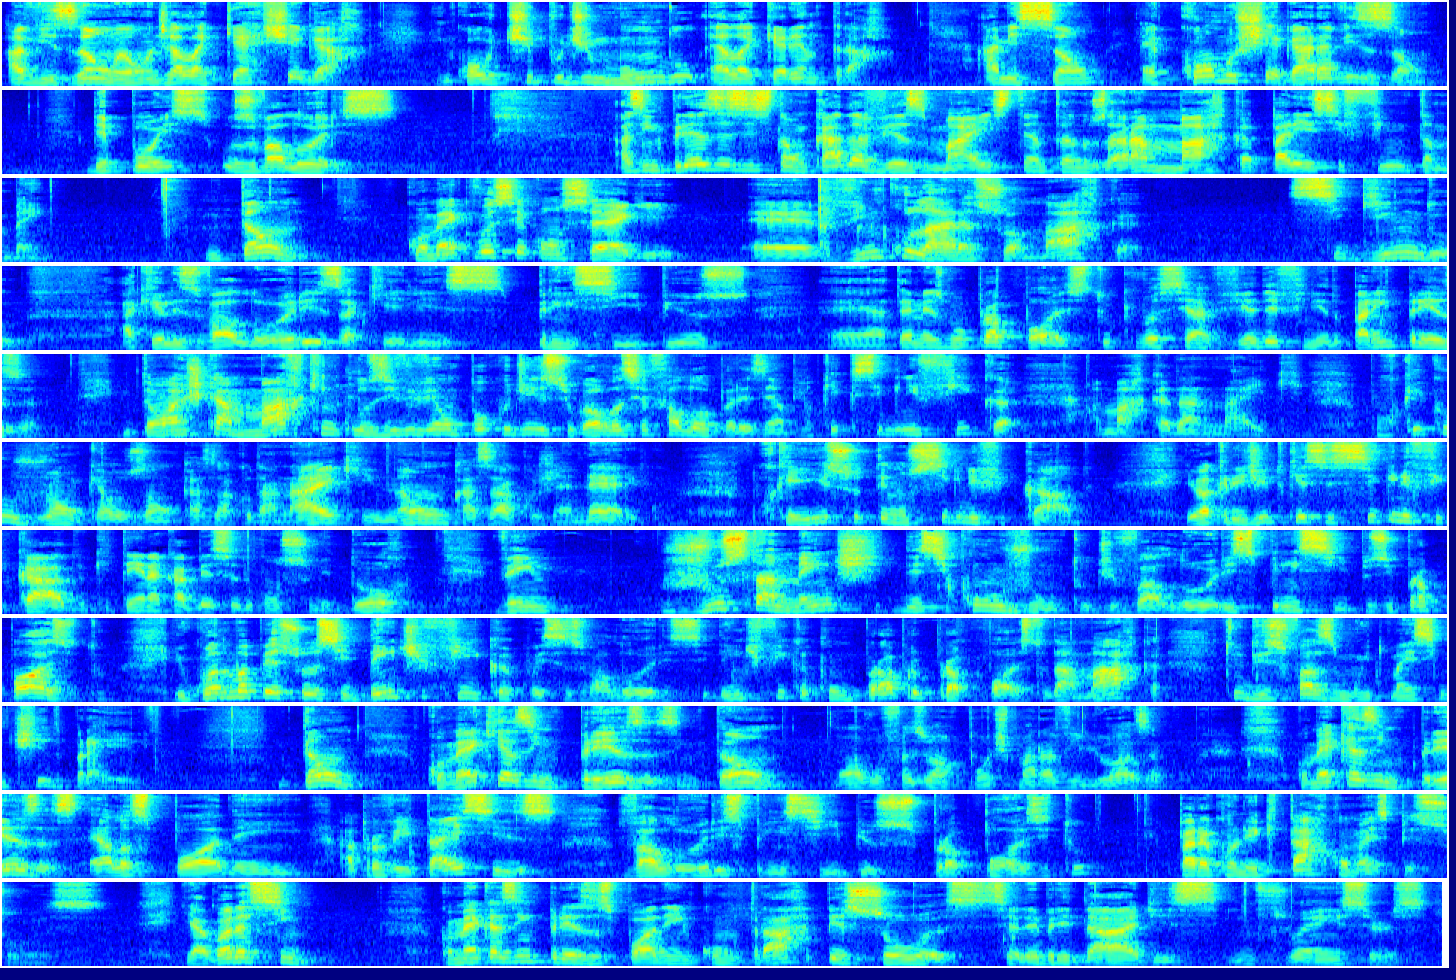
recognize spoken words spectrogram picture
A visão é onde ela quer chegar, em qual tipo de mundo ela quer entrar. A missão é como chegar à visão. Depois, os valores. As empresas estão cada vez mais tentando usar a marca para esse fim também. Então, como é que você consegue é, vincular a sua marca seguindo aqueles valores, aqueles princípios, é, até mesmo o propósito que você havia definido para a empresa? Então, acho que a marca, inclusive, vem um pouco disso. Igual você falou, por exemplo, o que, que significa a marca da Nike? Por que, que o João quer usar um casaco da Nike e não um casaco genérico? Porque isso tem um significado. Eu acredito que esse significado que tem na cabeça do consumidor vem justamente desse conjunto de valores, princípios e propósito. E quando uma pessoa se identifica com esses valores, se identifica com o próprio propósito da marca, tudo isso faz muito mais sentido para ele. Então, como é que as empresas, então, ó, vou fazer uma ponte maravilhosa agora. Como é que as empresas elas podem aproveitar esses valores, princípios, propósito para conectar com mais pessoas? E agora sim, como é que as empresas podem encontrar pessoas, celebridades, influencers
